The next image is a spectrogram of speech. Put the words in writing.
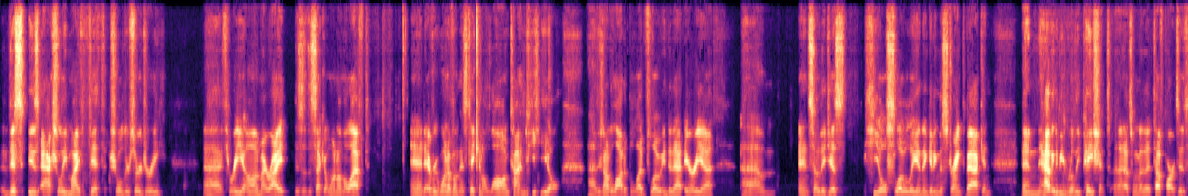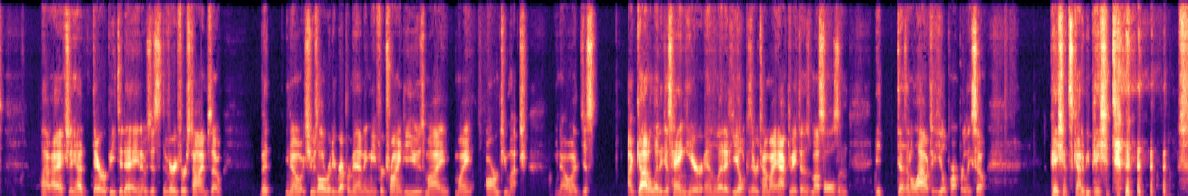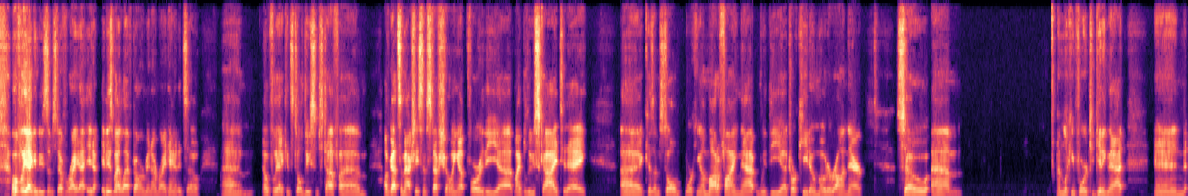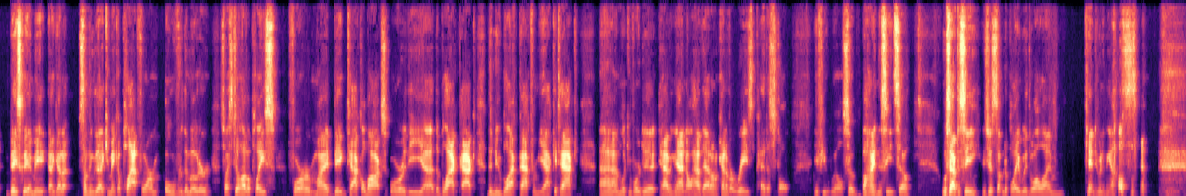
this is actually my fifth shoulder surgery, uh, three on my right. This is the second one on the left. And every one of them has taken a long time to heal. Uh, there's not a lot of blood flow into that area. Um, and so they just heal slowly and then getting the strength back and and having to be really patient. Uh, that's one of the tough parts is uh, I actually had therapy today and it was just the very first time. So, but you know, she was already reprimanding me for trying to use my my arm too much. You know, I just I gotta let it just hang here and let it heal because every time I activate those muscles and doesn't allow it to heal properly. So patience, got to be patient. hopefully I can do some stuff right. I, it, it is my left arm and I'm right-handed. So um, hopefully I can still do some stuff. Um, I've got some actually some stuff showing up for the uh, my blue sky today because uh, I'm still working on modifying that with the uh, Torqeedo motor on there. So um, I'm looking forward to getting that and basically I made I got a something that I can make a platform over the motor, so I still have a place for my big tackle box or the uh, the black pack, the new black pack from Yak Attack. Uh, I'm looking forward to, to having that, and I'll have that on kind of a raised pedestal, if you will, so behind the seat. So we'll have to see. It's just something to play with while I'm can't do anything else.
